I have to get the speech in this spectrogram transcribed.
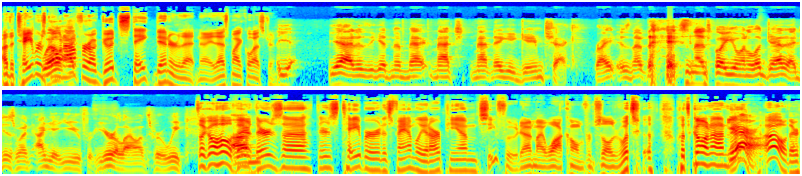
Are the Tabors Well, going out I- for a good steak dinner that night? That's my question. Yeah, yeah. Does he get a Matt, Matt, Matt Nagy game check? Right? Isn't that the, isn't that the way you want to look at it? I just went. I get you for your allowance for a week. It's like, oh, there, Um, there's uh, there's Tabor and his family at RPM Seafood on my walk home from Soldier. What's what's going on there? Yeah. Oh, there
